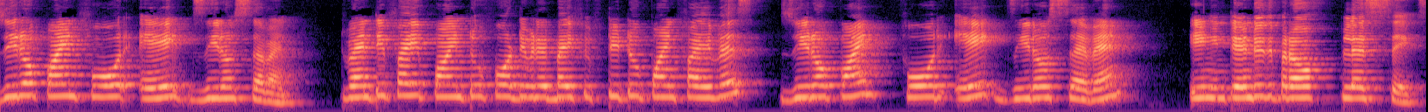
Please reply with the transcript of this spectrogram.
0.4807. 25.24 divided by 52.5 is 0.4807 in 10 to the power of plus 6.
